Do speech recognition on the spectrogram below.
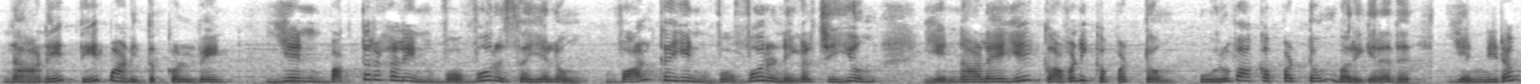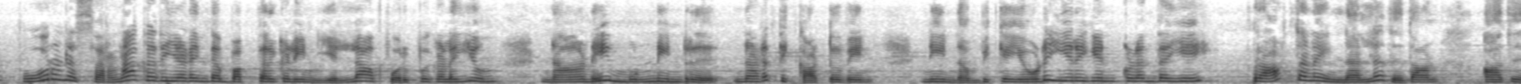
நானே தீர்மானித்துக் கொள்வேன். என் பக்தர்களின் ஒவ்வொரு செயலும் வாழ்க்கையின் ஒவ்வொரு நிகழ்ச்சியும் என்னாலேயே கவனிக்கப்பட்டும் உருவாக்கப்பட்டும் வருகிறது. என்னிடம் பூரண சரணாகதியடைந்த பக்தர்களின் எல்லா பொறுப்புகளையும் நானே முன்னின்று நடத்தி காட்டுவேன். நீ நம்பிக்கையோடு இரு என் குழந்தையே. பிரார்த்தனை நல்லதுதான். அது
